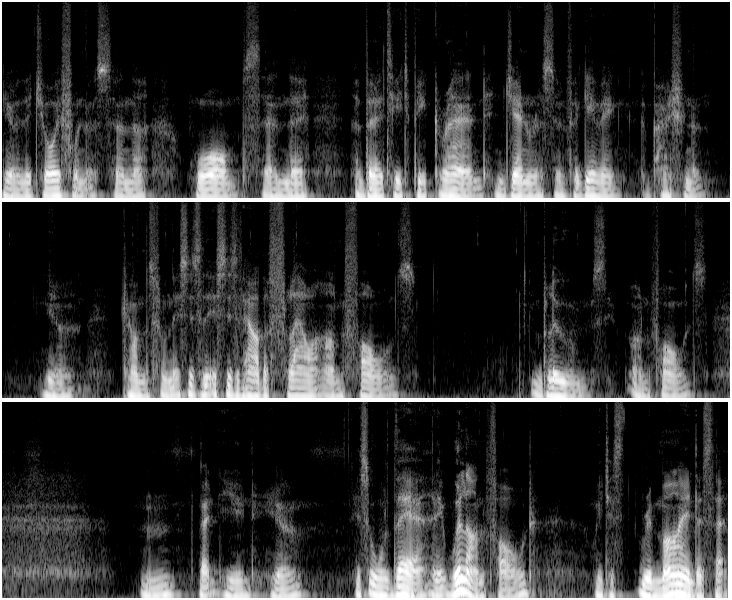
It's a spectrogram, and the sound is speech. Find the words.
You know, the joyfulness and the warmth and the ability to be grand and generous and forgiving, compassionate, you know, comes from this. Is this is how the flower unfolds, blooms, unfolds. Mm, but you, you know, it's all there and it will unfold. We just remind us that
